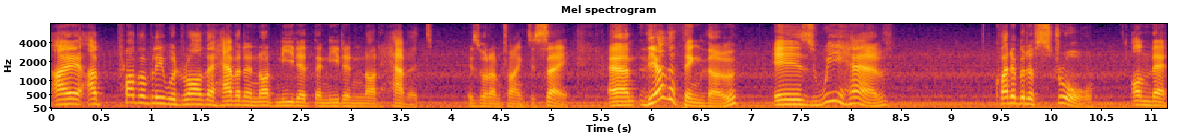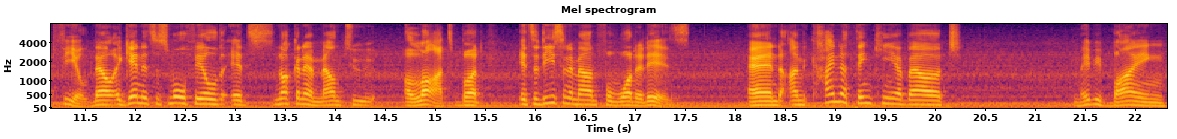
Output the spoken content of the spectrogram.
I, I probably would rather have it and not need it than need it and not have it, is what I'm trying to say. Um, the other thing though is we have quite a bit of straw on that field. Now again, it's a small field. It's not going to amount to a lot, but it's a decent amount for what it is. And I'm kind of thinking about maybe buying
